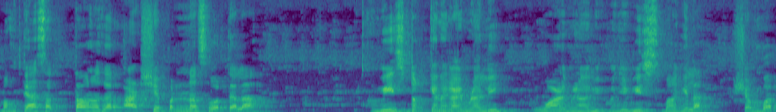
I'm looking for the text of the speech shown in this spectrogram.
मग त्या सत्तावन्न हजार आठशे पन्नासवर त्याला वीस टक्क्यानं काय मिळाली? वाढ मिळाली. म्हणजे वीस भागेला शंभर.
